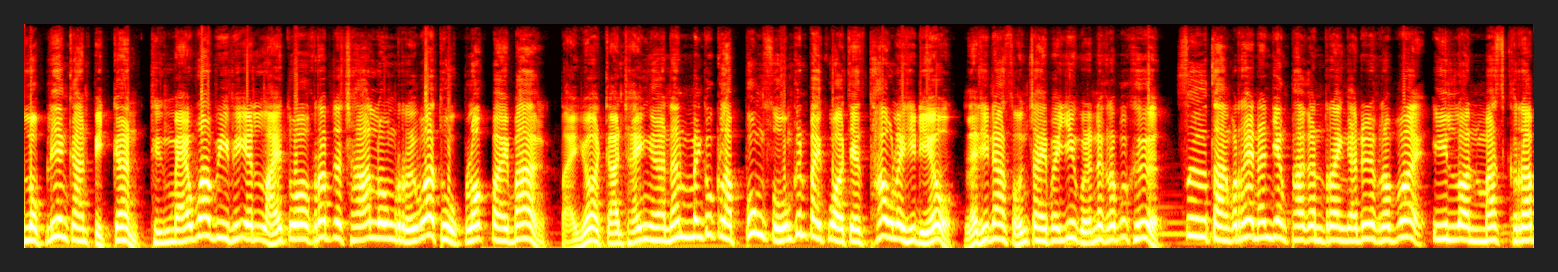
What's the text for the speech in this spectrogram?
หลบเลี่ยงการปิดกั้น ถึงแม้ว่า VPN หลายตัวครับจะช้าลงหรือว่าถูกบล็อกไปบ้าง แต่ยอดการใช้งานนั้นมันก็กลับพุ่งสูงขึ้นไปกว่า 7 เท่าเลยทีเดียว และที่น่าสนใจไปยิ่งกว่านั้นนะครับก็คือ สื่อต่างประเทศนั้นยังพากันรายงานด้วยนะครับว่าอีลอน มัสครับ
